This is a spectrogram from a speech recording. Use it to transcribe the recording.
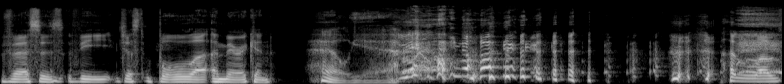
versus the just baller American. Hell yeah. Yeah, I know. I love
